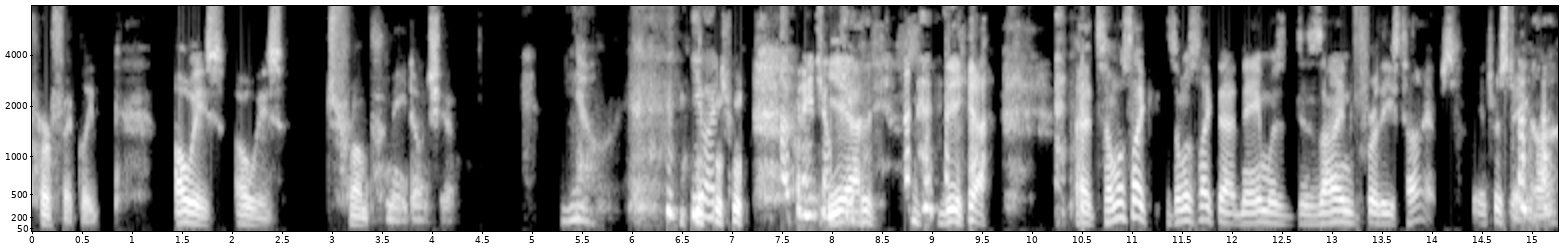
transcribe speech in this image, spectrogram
Perfectly. Always, always trump me, don't you? No. you are trump. How can I trump yeah, you? the, uh, it's almost like it's almost like that name was designed for these times. Interesting, huh?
